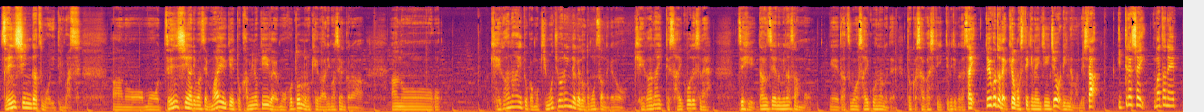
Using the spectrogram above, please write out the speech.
全身脱毛に行ってきます。あのもう全身ありません。眉毛と髪の毛以外はもうほとんどの毛がありませんからあの毛がないとかも気持ち悪いんだけどと思ってたんだけど毛がないって最高ですね。是非男性の皆さんも、えー、脱毛は最高なのでどっか探して行ってみてください。ということで今日も素敵な一日をリンダマンでした。いってらっしゃい。またね。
